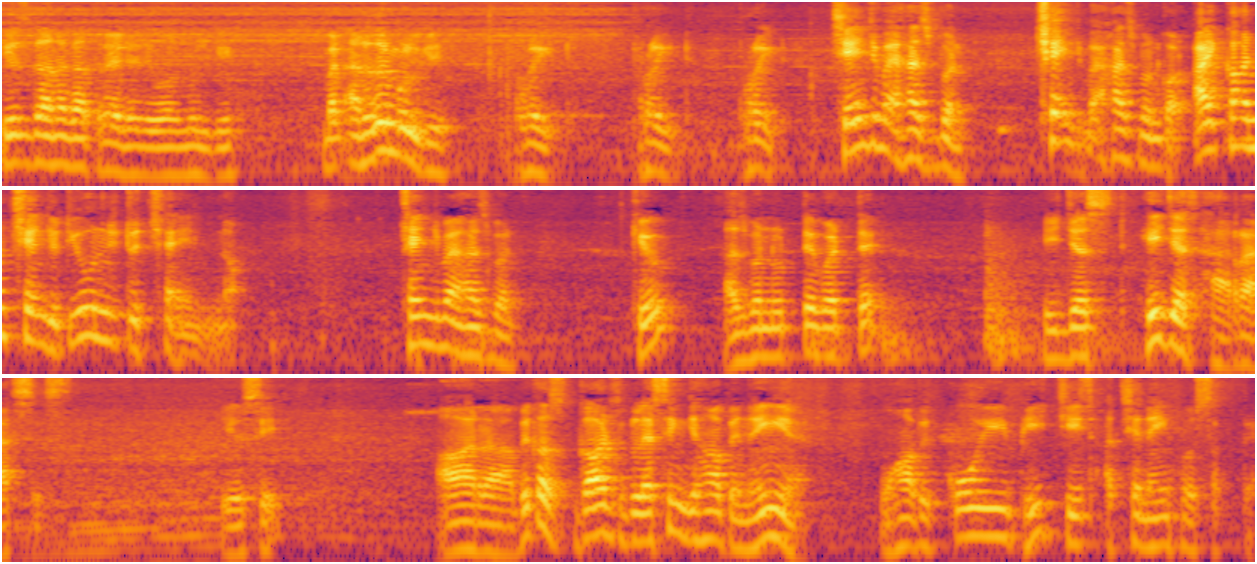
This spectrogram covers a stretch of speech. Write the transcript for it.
तेच गाणं गात राहिले देवा मुलगी. बट अनदर मुलगी right right right change my husband change my husband God I can't change it you need to change no change my husband क्यों? हजबंड उठते बैठते he just he just harasses. You see और बिकॉज गॉड्स ब्लेसिंग जहाँ पे नहीं है वहाँ पे कोई भी चीज़ अच्छे नहीं हो सकते।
